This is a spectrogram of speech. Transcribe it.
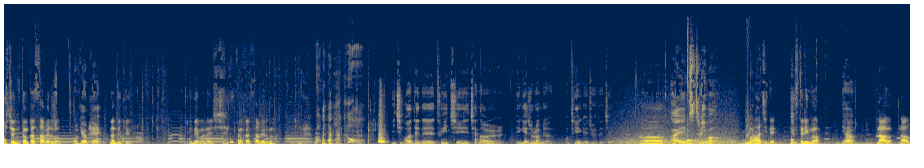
一緒にとんかつ食べるの 오케이 오케이 なんで急に金でもないしとんかつ食べるの 이 친구한테 내 트위치 채널 얘기해 주려면 어떻게 얘기해 줘야 되지? 어, I'm streamer. マジで You stream? Yeah. Now? Now?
